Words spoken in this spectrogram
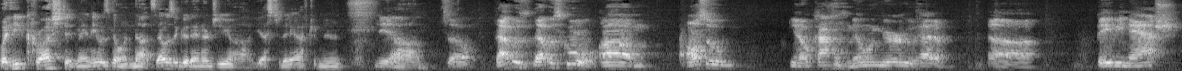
But he crushed it, man. He was going nuts. That was a good energy uh, yesterday afternoon. Yeah. Um, So that was that was cool. Um, also, you know, Kyle Millinger, who had a uh, baby Nash.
